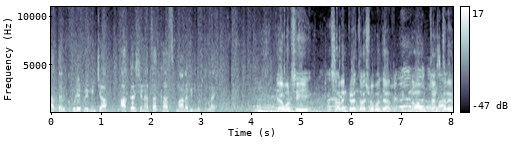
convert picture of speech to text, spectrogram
हा तर घोडेप्रेमींच्या आकर्षणाचा खास मानबिंदू ठरलाय. यावर्षी सारंगखेड्याचा अश्व बाजार एक नवा उच्चांक करेल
